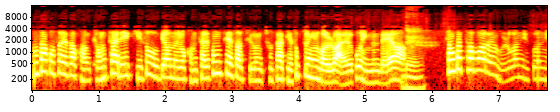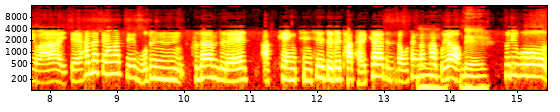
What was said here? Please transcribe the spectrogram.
형사 고소에서 건- 경찰이 기소 의견으로 검찰에 송치해서 지금 조사 계속 중인 걸로 알고 있는데요. 네. 형사 처벌은 물론이거니와 이제 하나씩 하나씩 모든 그 사람들의 악행 진실들을 다 밝혀야 된다고 생각하고요. 음, 네. 그리고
